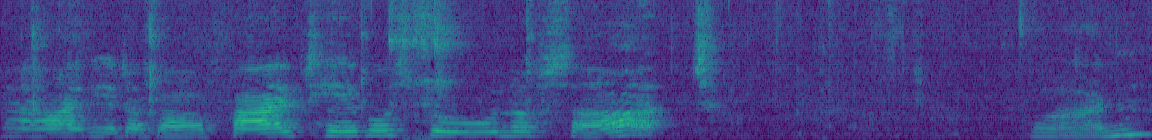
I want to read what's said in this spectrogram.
Now I need about 5 tablespoons of salt. One,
